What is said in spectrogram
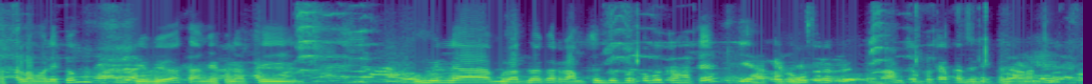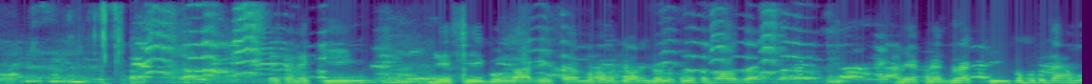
আসসালামু আলাইকুম। আমি এখন আছি কুমিল্লা মুরাদনগর রামচন্দ্রপুর কবুতর হাতে এই হাটে কবুতরের দাম সম্পর্কে আপনাদের একটু ধারণা দিই এখানে কিং দেশি গোল্লা রিসা মোটামুটি অনেক ধরনের কবুতর পাওয়া যায়। আমি এখন এক দুটা কিং কবুতর দেখাবো।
